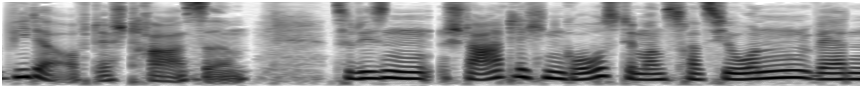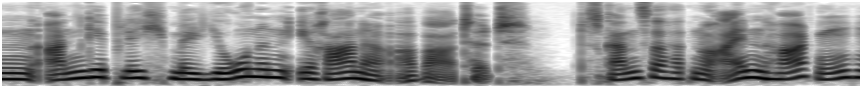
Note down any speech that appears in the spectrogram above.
wieder auf der Straße. Zu diesen staatlichen Großdemonstrationen werden angeblich Millionen Iraner erwartet. Das Ganze hat nur einen Haken.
